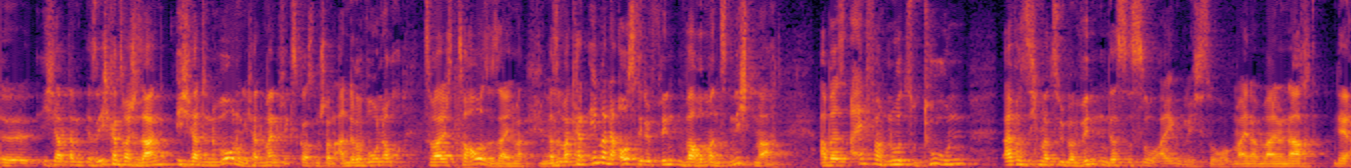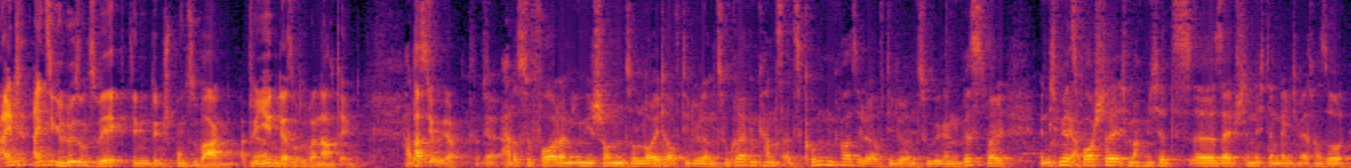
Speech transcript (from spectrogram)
äh, ich habe dann, also ich kann zum Beispiel sagen, ich hatte eine Wohnung, ich hatte meine Fixkosten schon. Andere wohnen noch zu, zu Hause, sage ich mal. Ja. Also man kann immer eine Ausrede finden, warum man es nicht macht. Aber es einfach nur zu tun, einfach sich mal zu überwinden, das ist so eigentlich so, meiner Meinung nach, der einzige Lösungsweg, den, den Sprung zu wagen. Für ja. jeden, der so drüber nachdenkt. Hattest, ihr, ja, ja, hattest du vorher dann irgendwie schon so Leute, auf die du dann zugreifen kannst, als Kunden quasi, oder auf die du dann zugegangen bist? Weil, wenn ich mir jetzt vorstelle, ich mache mich jetzt äh, selbstständig, dann denke ich mir erstmal so,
